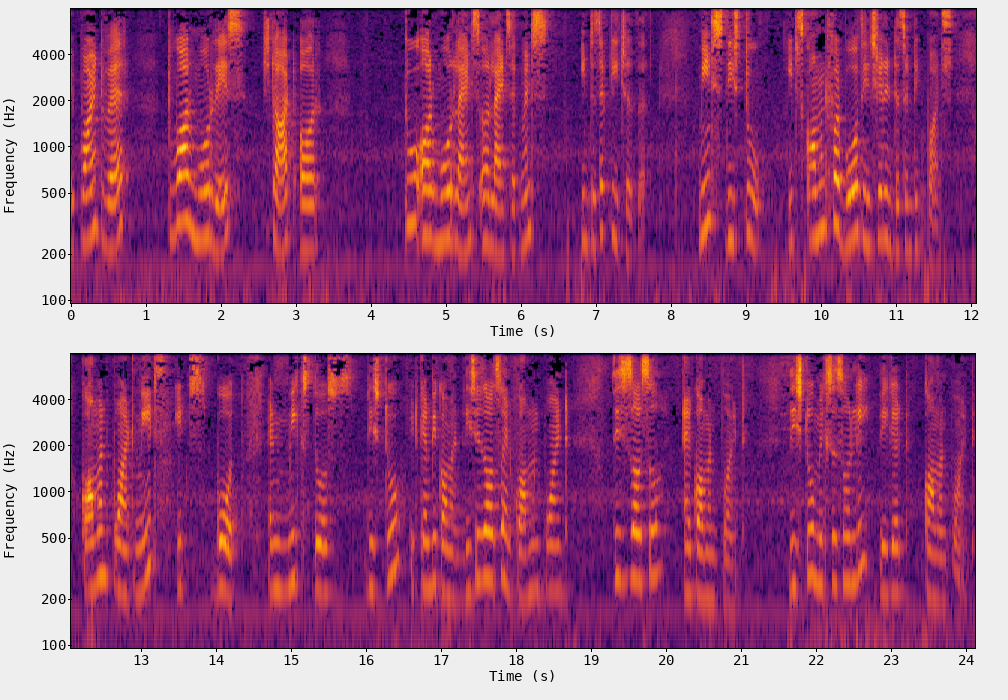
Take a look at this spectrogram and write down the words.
A point where two or more rays start or two or more lines or line segments intersect each other. Means these two it's common for both initial intersecting points. Common point means it's both. And mix those these two it can be common. This is also a common point. This is also a common point. These two mixes only we get common point.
